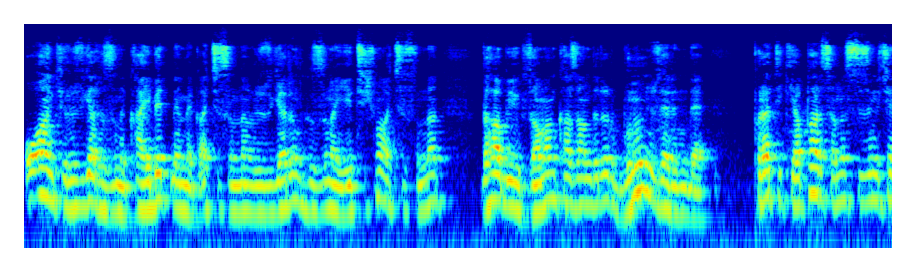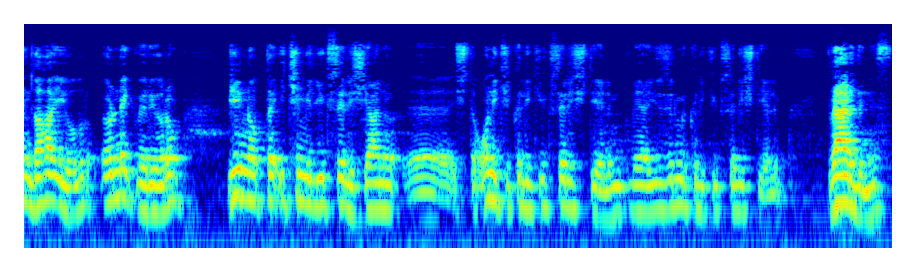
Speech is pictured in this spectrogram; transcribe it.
o anki rüzgar hızını kaybetmemek açısından, rüzgarın hızına yetişme açısından daha büyük zaman kazandırır. Bunun üzerinde pratik yaparsanız sizin için daha iyi olur. Örnek veriyorum 1.2 mil yükseliş yani e, işte 12 klik yükseliş diyelim veya 120 klik yükseliş diyelim. Verdiniz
